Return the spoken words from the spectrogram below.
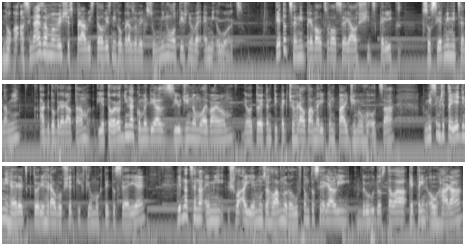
No a asi najzaujímavejšie správy z televíznych obrazoviek sú minulotýžňové Emmy Awards. Tieto ceny prevalcoval seriál Schitt's Creek so 7 cenami, ak dobre rátam. Je to rodinná komédia s Eugeneom Leviom, to je ten typek, čo hral v American Pie Jimovho otca. Myslím, že to je jediný herec, ktorý hral vo všetkých filmoch tejto série. Jedna cena Emmy šla aj jemu za hlavnú rolu v tomto seriáli, druhú dostala Catherine O'Hara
